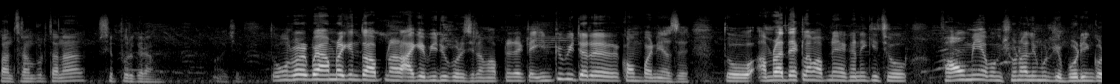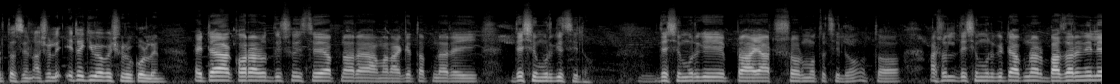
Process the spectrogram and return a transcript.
পাঁচরামপুর থানা শিবপুর গ্রাম। আচ্ছা। তো ওমর ফারুক ভাই আমরা কিন্তু আপনার আগে ভিডিও করেছিলাম আপনার একটা ইনকিউবেটরের কোম্পানি আছে। তো আমরা দেখলাম আপনি এখানে কিছু ফাউমি এবং সোনালী মুরগি বোর্ডিং করতেছেন। আসলে এটা কীভাবে শুরু করলেন? এটা করার উদ্দেশ্য হচ্ছে আপনার আমার আগে তো আপনার এই দেশি মুরগি ছিল। দেশি মুরগি প্রায় আটশোর মতো ছিল। তো আসলে দেশি মুরগিটা আপনার বাজারে নিলে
